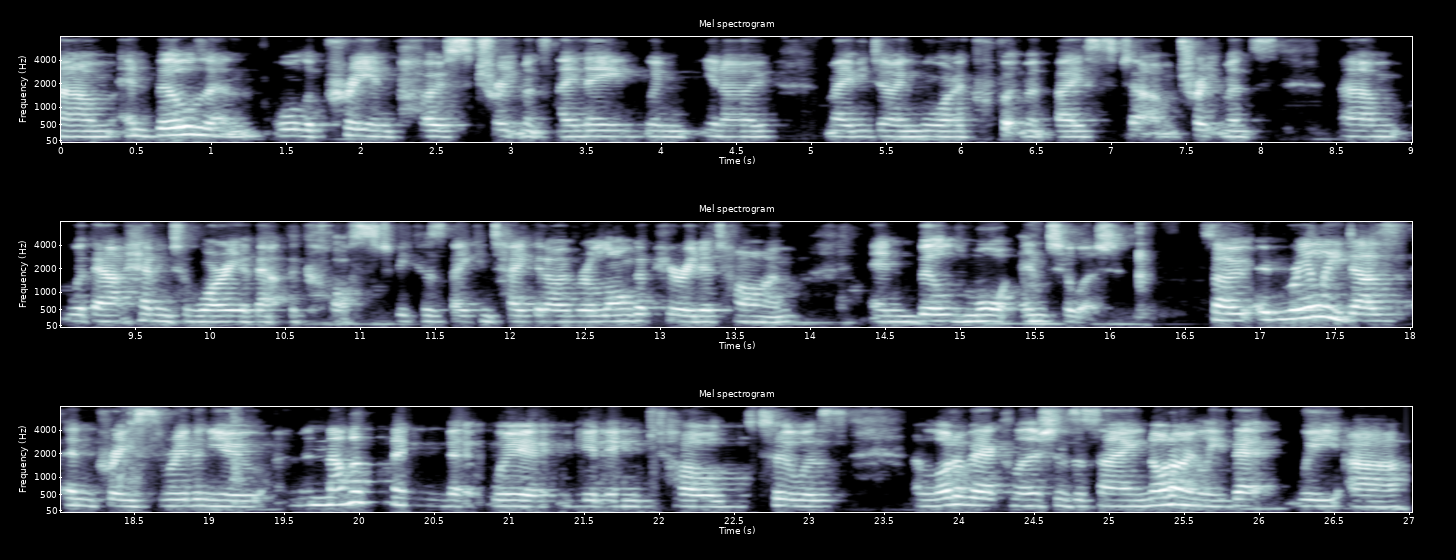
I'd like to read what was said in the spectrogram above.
um, and build in all the pre and post treatments they need when you know maybe doing more equipment-based um, treatments um, without having to worry about the cost because they can take it over a longer period of time and build more into it. So it really does increase revenue. Another thing that we're getting told too is a lot of our clinicians are saying not only that we are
